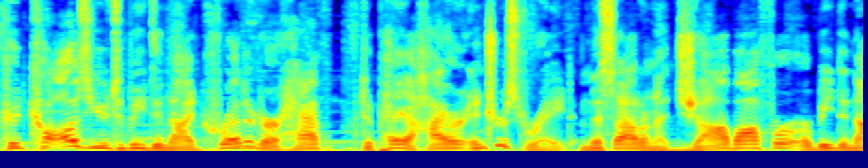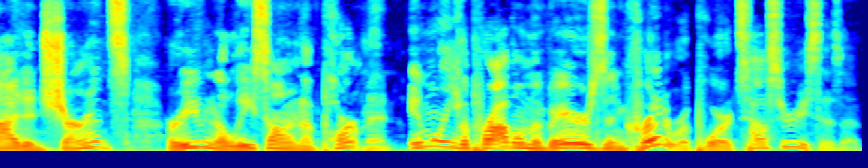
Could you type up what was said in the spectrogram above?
could cause you to be denied credit or have to pay a higher interest rate, miss out on a job offer, or be denied insurance, or even a lease on an apartment. Emily, the problem of errors in credit reports, how serious is it?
